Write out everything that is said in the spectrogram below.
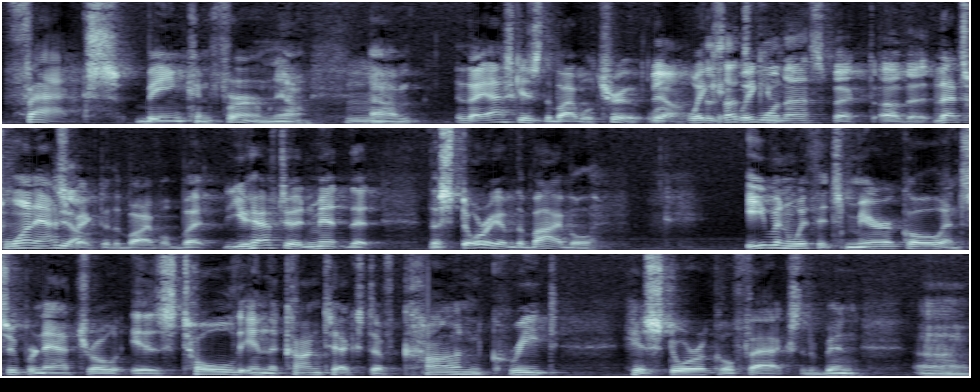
facts being confirmed. Now, um, they ask, is the Bible true? Hmm. Yeah, we can- that's we can- one aspect of it. that's one aspect Yeah. of the Bible, but you have to admit that the story of the Bible, even with its miracle and supernatural, is told in the context of concrete historical facts that have been uh,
